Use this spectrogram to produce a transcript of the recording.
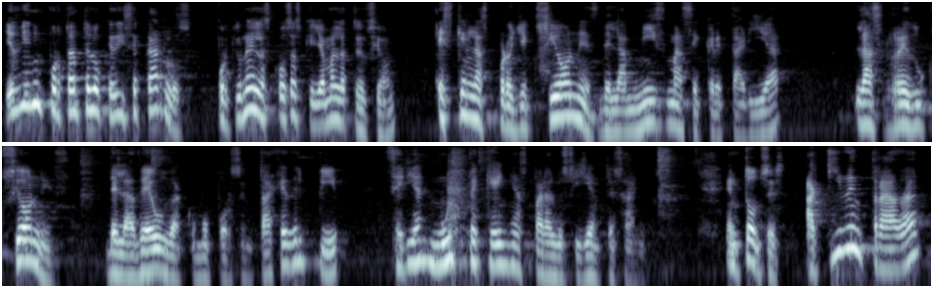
Y es bien importante lo que dice Carlos, porque una de las cosas que llama la atención es que en las proyecciones de la misma Secretaría, las reducciones de la deuda como porcentaje del PIB serían muy pequeñas para los siguientes años. Entonces, aquí de entrada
